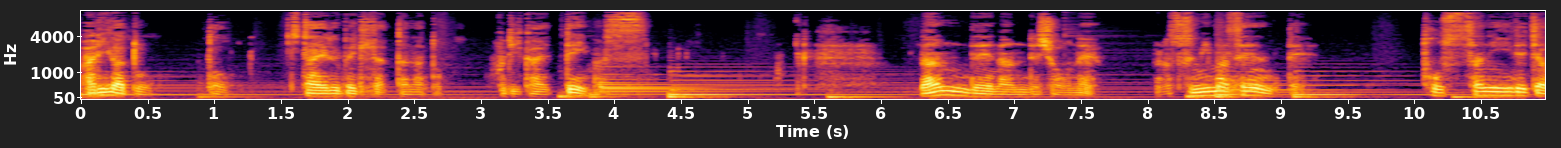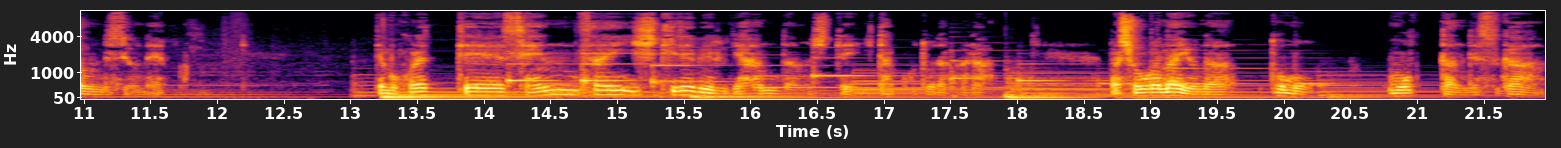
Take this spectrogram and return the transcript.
ありがとうと伝えるべきだったなと振り返っています。なんでなんでしょうね。すみませんってとっさに入れちゃうんですよね。でもこれって潜在意識レベルで判断していたことだから、まあ、しょうがないよなとも思ったんですが、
